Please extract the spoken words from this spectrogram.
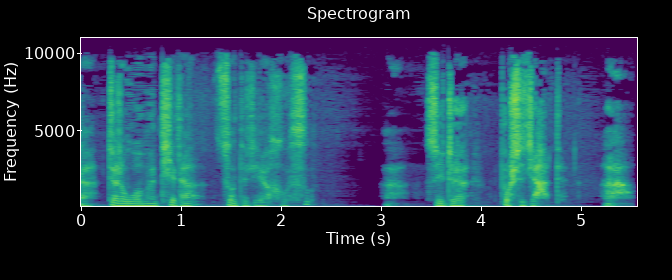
啊，这是我们替他做的这些后事，啊，所以这不是假的，啊。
